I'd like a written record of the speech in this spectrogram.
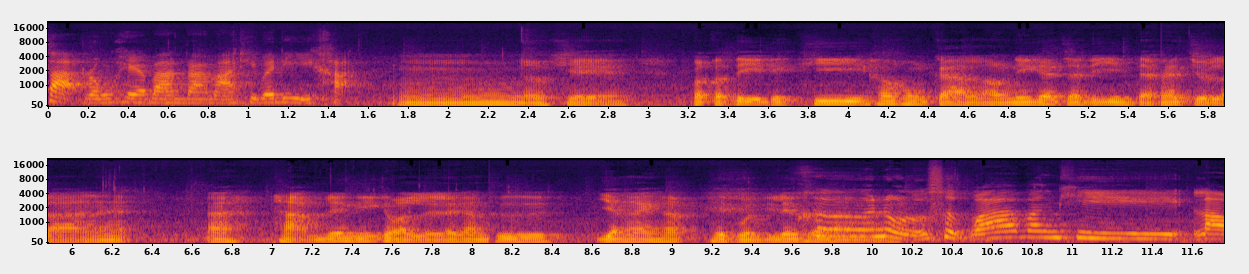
ศาสตร์โรงพยาบาลรามาธิบดีค่ะ อืม โอเค ปกติเด็กที่เข้าโครงการเรานี่ก็จะได้ยินแต่แพทย์จุฬานะฮะ อะถามเรื่องนี้ก่อนเลยแล้วกันคือยังไงครับเหตุผลที่เลือกคืเรื่องอนั้นหนูรู้สึกว่าบางทีเรา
